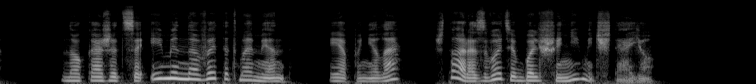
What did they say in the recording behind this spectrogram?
Но, кажется, именно в этот момент я поняла, что о разводе больше не мечтаю.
